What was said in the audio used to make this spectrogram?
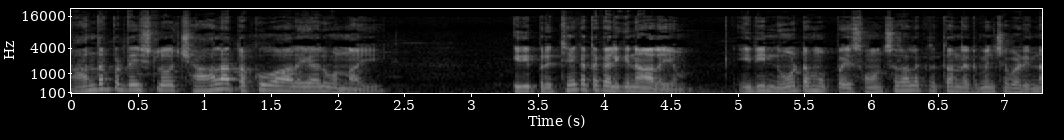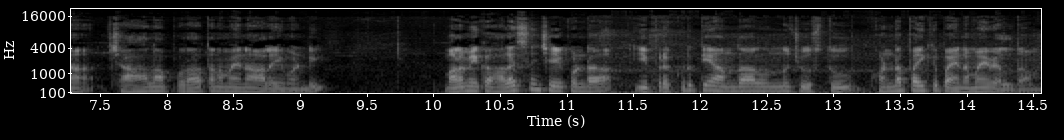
ఆంధ్రప్రదేశ్లో చాలా తక్కువ ఆలయాలు ఉన్నాయి. ఇది ప్రత్యేకత కలిగిన ఆలయం. ఇది నూట ముప్పై సంవత్సరాల క్రితం నిర్మించబడిన చాలా పురాతనమైన ఆలయం అండి. మనం ఇక ఆలస్యం చేయకుండా ఈ ప్రకృతి అందాలను చూస్తూ కొండపైకి పయనమై వెళ్దాం.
